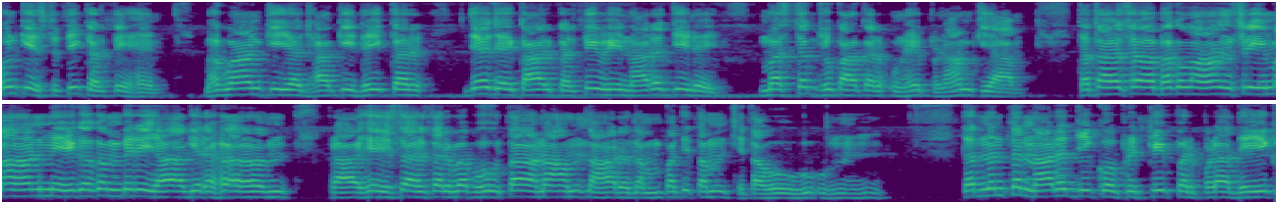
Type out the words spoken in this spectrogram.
उनकी स्तुति करते हैं। भगवान की यह झांकी देखकर जय जयकार करते हुए नारद जी ने मस्तक झुकाकर उन्हें प्रणाम किया। ततः स भगवान श्रीमान मेघ गंभीर या गिर प्राहे सर्वभूता नारदम पतितम छितहु तदनंतर नारद जी को पृथ्वी पर पड़ा देख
